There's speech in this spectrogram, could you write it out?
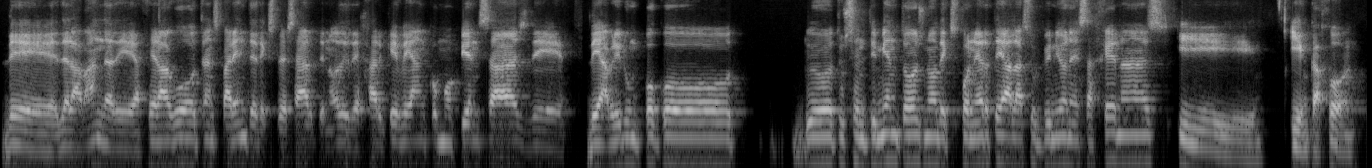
de, de, la banda, de hacer algo transparente, de expresarte, ¿no? de dejar que vean cómo piensas, de, de abrir un poco tus sentimientos, ¿no? de exponerte a las opiniones ajenas y, y encajó.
